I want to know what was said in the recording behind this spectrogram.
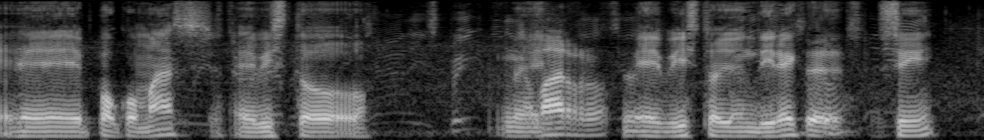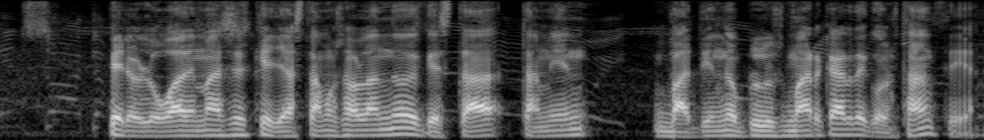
eh, poco más. He visto. Navarro. He visto yo en directo, sí. Pero luego además es que ya estamos hablando de que está también batiendo plusmarcas de constancia,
